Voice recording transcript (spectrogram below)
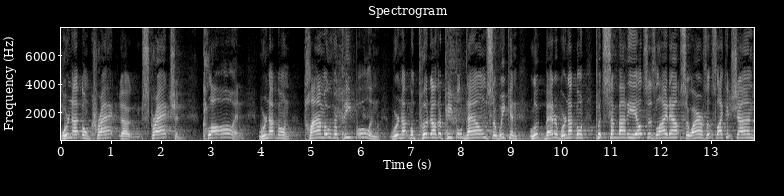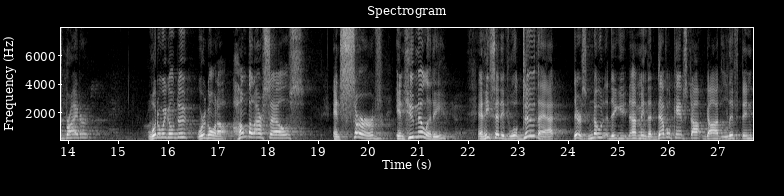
We're not going to crack, uh, scratch and claw, and we're not going to climb over people, and we're not going to put other people down so we can look better. We're not going to put somebody else's light out so ours looks like it shines brighter. What are we going to do? We're going to humble ourselves and serve in humility. And he said, if we'll do that, there's no, I mean, the devil can't stop God lifting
